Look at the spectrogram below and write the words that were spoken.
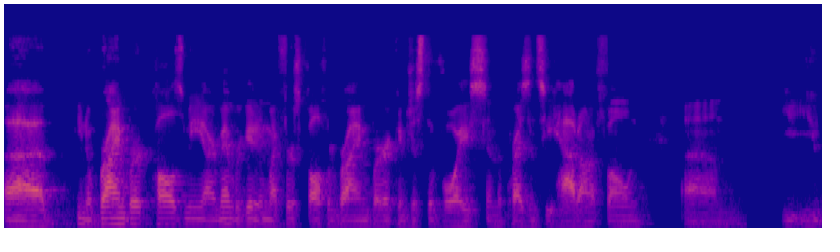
Uh, you know, Brian Burke calls me. I remember getting my first call from Brian Burke and just the voice and the presence he had on a phone. Um, you, you,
